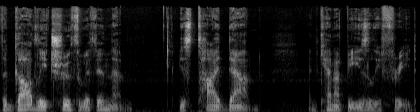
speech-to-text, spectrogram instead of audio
The godly truth within them is tied down and cannot be easily freed.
